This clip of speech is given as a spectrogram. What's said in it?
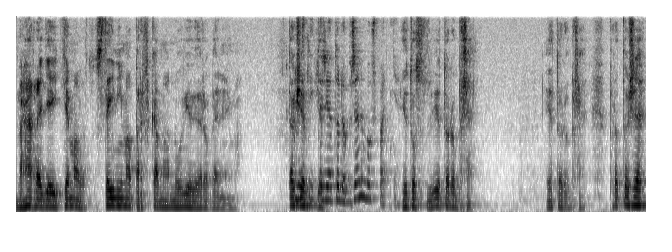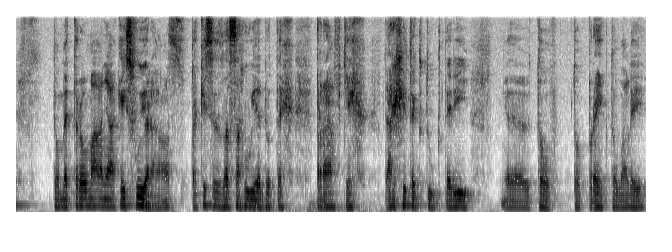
nahradějí těma stejnýma prvkama nově vyrobenýma. Takže Myslíte, je, že je to dobře nebo špatně? Je to, je to dobře. Je to dobře. Protože to metro má nějaký svůj ráz, taky se zasahuje do těch práv těch architektů, který eh, to, to projektovali,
